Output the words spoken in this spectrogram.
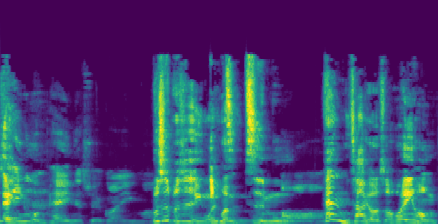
这是英文配音的水观音吗？不是，不是英文字幕。哦、但你知道，有时候会英红。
